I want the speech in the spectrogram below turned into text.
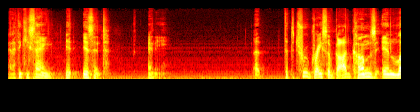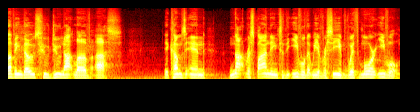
And I think he's saying it isn't any uh, that the true grace of God comes in loving those who do not love us. It comes in not responding to the evil that we have received with more evil.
